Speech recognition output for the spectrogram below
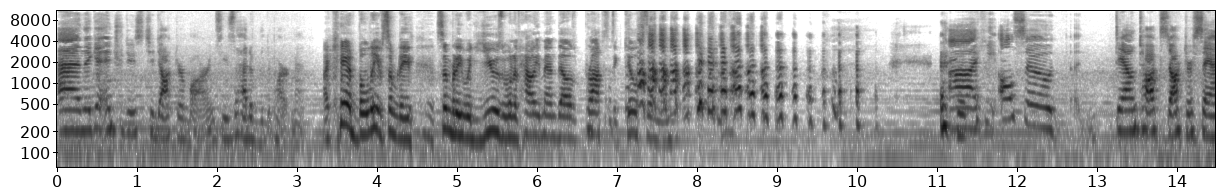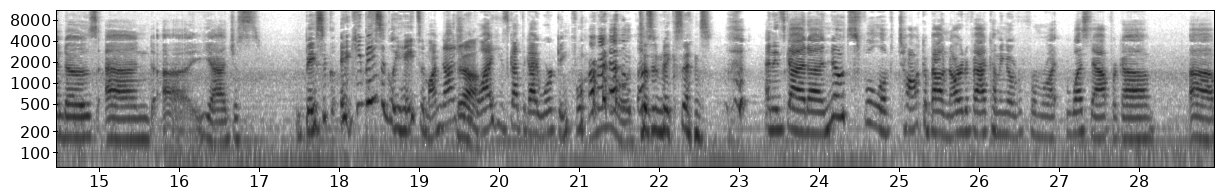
and they get introduced to Dr. Barnes. He's the head of the department. I can't believe somebody somebody would use one of Howie Mandel's props to kill someone. Uh, he also down talks Dr. Sandoz, and uh, yeah, just basically he basically hates him. I'm not sure Yeah. why he's got the guy working for him. oh, it doesn't make sense. and he's got uh, notes full of talk about an artifact coming over from West Africa, uh,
